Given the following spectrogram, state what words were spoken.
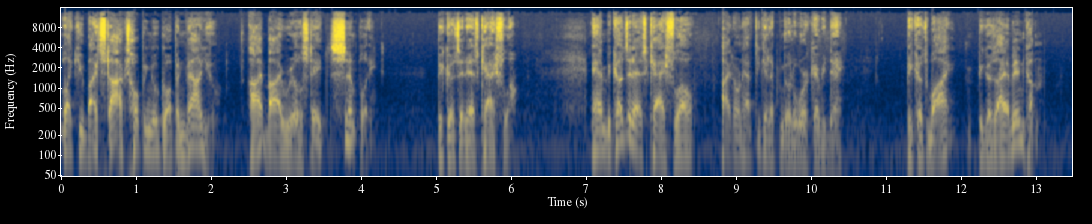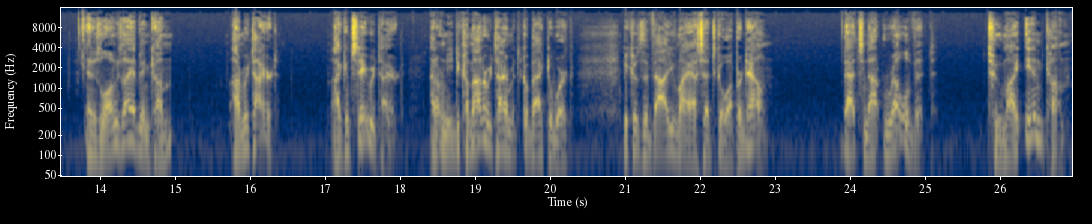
like you buy stocks hoping it'll go up in value. I buy real estate simply because it has cash flow. And because it has cash flow, I don't have to get up and go to work every day. Because why? Because I have income. And as long as I have income, I'm retired. I can stay retired. I don't need to come out of retirement to go back to work because the value of my assets go up or down. That's not relevant to my income.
